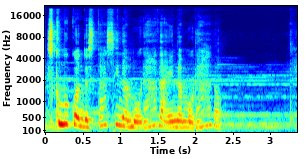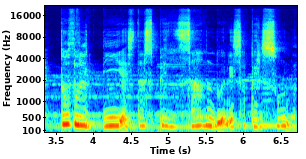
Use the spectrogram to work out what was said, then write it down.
Es como cuando estás enamorada, enamorado. Todo el día estás pensando en esa persona.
